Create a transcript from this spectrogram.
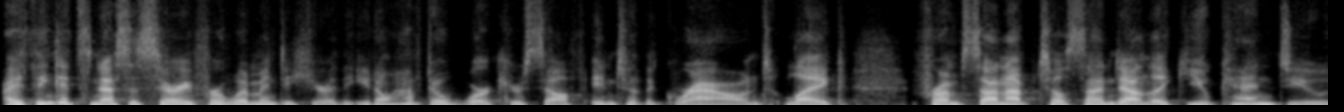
I think it's necessary for women to hear that you don't have to work yourself into the ground like from sun up till sundown like you can do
